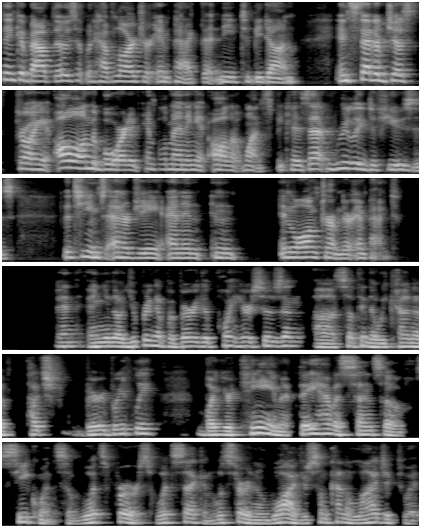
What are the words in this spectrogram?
think about those that would have larger impact that need to be done instead of just throwing it all on the board and implementing it all at once, because that really diffuses the team's energy and in in in long term their impact. And and you know, you bring up a very good point here, Susan. Uh, something that we kind of touched very briefly. But your team, if they have a sense of sequence of what's first, what's second, what's third, and why, there's some kind of logic to it.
